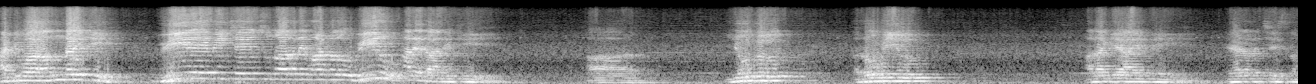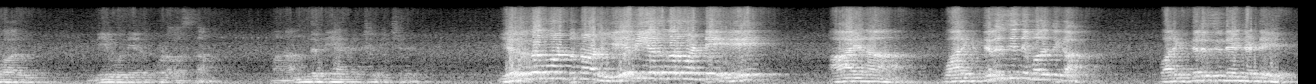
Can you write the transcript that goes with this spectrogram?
అటు వారందరికీ వీరేమి చేయించున్నారనే మాటలు వీరు అనే దానికి ఆ యోగులు రోమియులు అలాగే ఆయన్ని హేళన చేసిన వారు నీవు నేను కూడా వస్తాం. మనందరినీ ఆయన క్షమించాడు. ఎరుగరు అంటున్నాడు. ఏమి ఎరుగరు అంటే ఆయన వారికి తెలిసింది మొదటిగా. వారికి తెలిసింది ఏంటంటే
